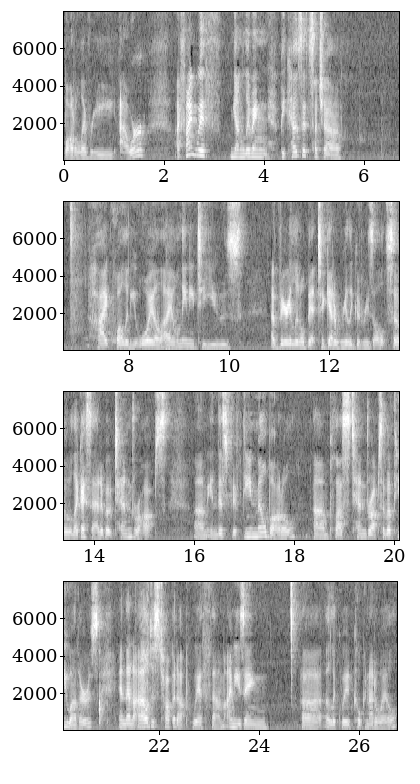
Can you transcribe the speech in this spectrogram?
bottle every hour. I find with Young Living, because it's such a high quality oil, I only need to use a very little bit to get a really good result. So, like I said, about 10 drops um, in this 15 ml bottle, um, plus 10 drops of a few others. And then I'll just top it up with, um, I'm using uh, a liquid coconut oil.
